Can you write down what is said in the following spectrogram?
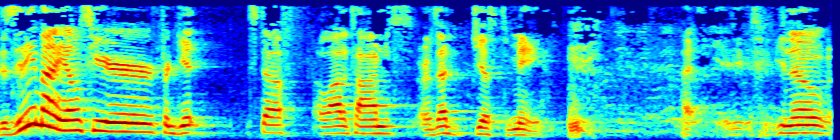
does anybody else here forget stuff a lot of times, or is that just me? You know,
